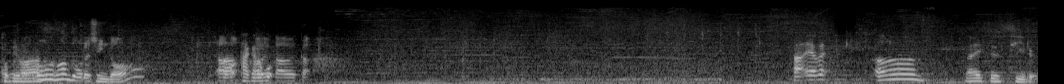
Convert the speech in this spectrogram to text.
飛びます。おーなんで俺死んだ？ああタケノコ上か上か。あやばいあー。ナイスシール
